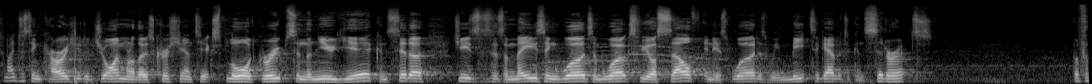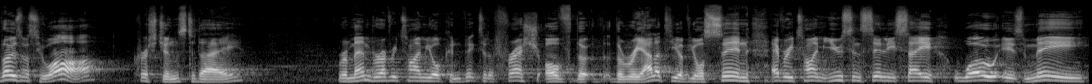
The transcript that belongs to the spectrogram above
Can I just encourage you to join one of those Christianity Explored groups in the new year? Consider Jesus' amazing words and works for yourself in his word as we meet together to consider it. But for those of us who are Christians today, remember every time you're convicted afresh of the, the reality of your sin, every time you sincerely say, Woe is me,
